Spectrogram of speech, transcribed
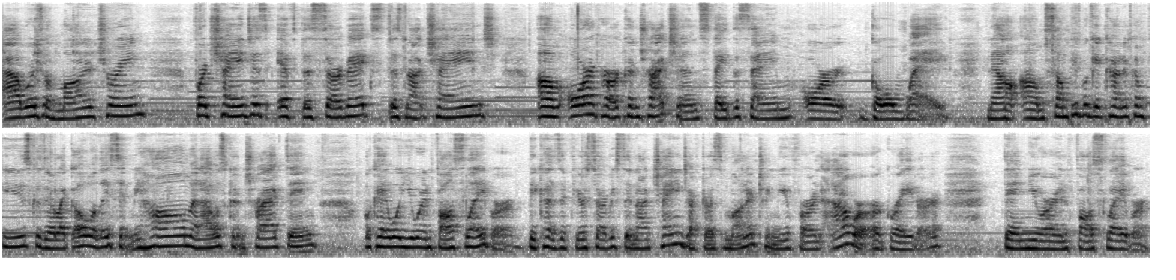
hours of monitoring for changes if the cervix does not change um, or if her contractions stay the same or go away. Now, um, some people get kind of confused because they're like, oh, well, they sent me home and I was contracting. Okay, well, you were in false labor because if your cervix did not change after us monitoring you for an hour or greater, then you are in false labor.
